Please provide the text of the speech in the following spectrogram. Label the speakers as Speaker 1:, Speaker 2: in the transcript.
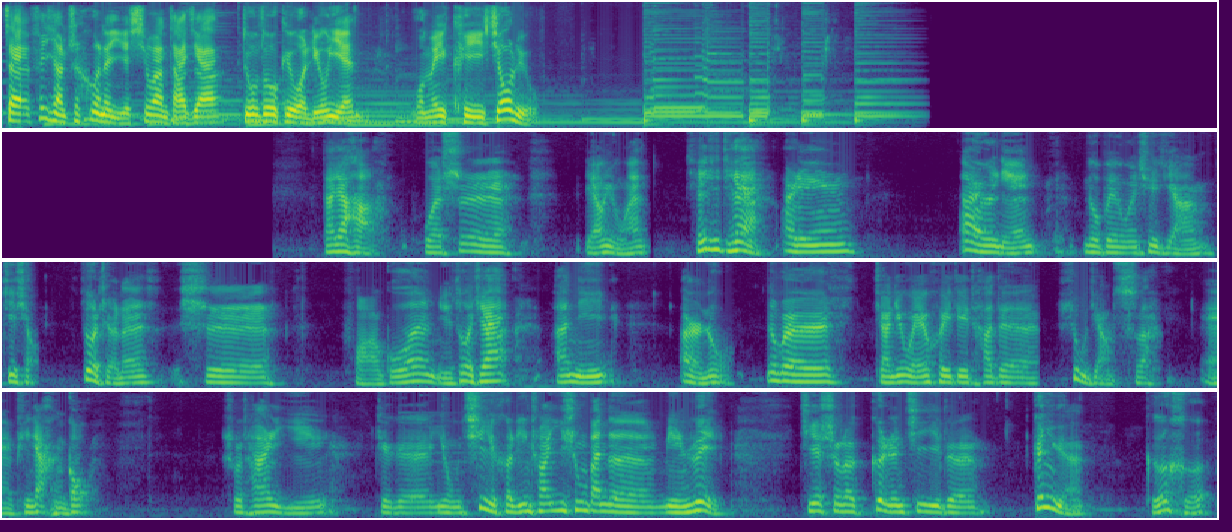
Speaker 1: 在分享之后呢，也希望大家多多给我留言，我们也可以交流。大家好，我是梁永安。前几天，二零二二年诺贝尔文学奖揭晓，作者呢是法国女作家安妮·埃尔诺。诺贝尔奖金委员会对她的授奖词啊，呃，评价很高，说他以这个勇气和临床医生般的敏锐，揭示了个人记忆的根源、隔阂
